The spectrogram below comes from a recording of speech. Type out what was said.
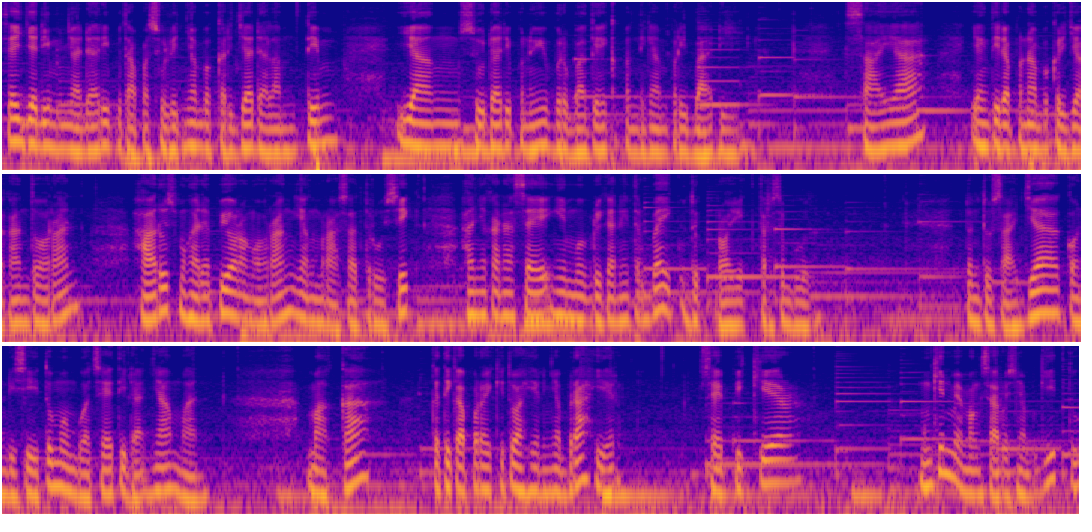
Saya jadi menyadari betapa sulitnya bekerja dalam tim yang sudah dipenuhi berbagai kepentingan pribadi. Saya yang tidak pernah bekerja kantoran harus menghadapi orang-orang yang merasa terusik hanya karena saya ingin memberikan yang terbaik untuk proyek tersebut. Tentu saja kondisi itu membuat saya tidak nyaman. Maka ketika proyek itu akhirnya berakhir, saya pikir mungkin memang seharusnya begitu.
